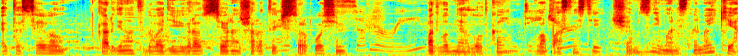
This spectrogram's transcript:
Это сейвал. Координаты 2,9 градуса северной широты, 48. Подводная лодка в опасности, чем занимались на маяке.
